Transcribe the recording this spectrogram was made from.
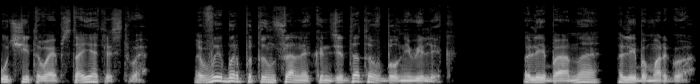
Учитывая обстоятельства, выбор потенциальных кандидатов был невелик. Либо она, либо Марго.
